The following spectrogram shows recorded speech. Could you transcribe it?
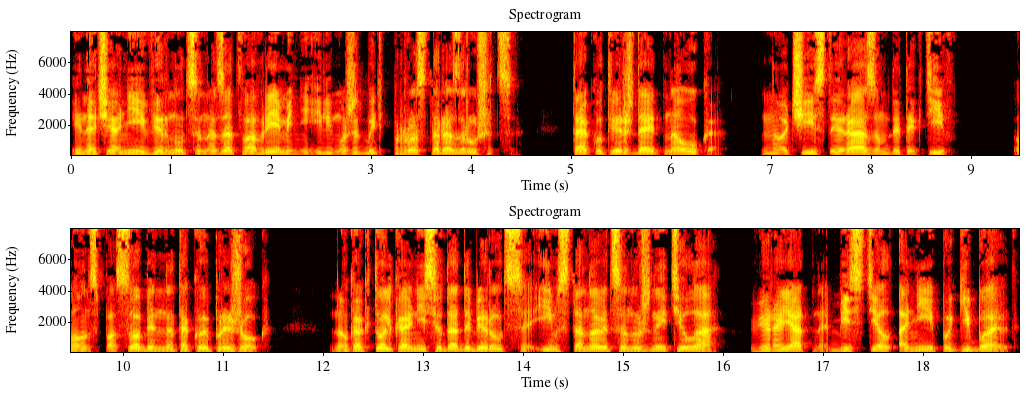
иначе они вернутся назад во времени или, может быть, просто разрушатся. Так утверждает наука. Но чистый разум, детектив, он способен на такой прыжок. Но как только они сюда доберутся, им становятся нужны тела. Вероятно, без тел они и погибают.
